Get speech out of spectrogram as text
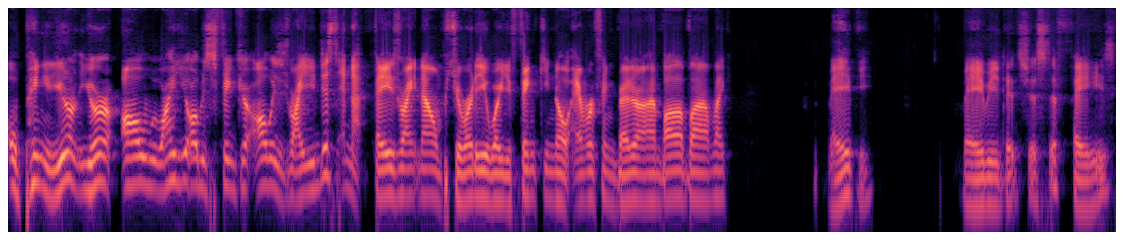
opinion. You don't. You're all. Why do you always think you're always right? You're just in that phase right now in purity where you think you know everything better and blah blah blah. I'm like, maybe, maybe that's just a phase,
